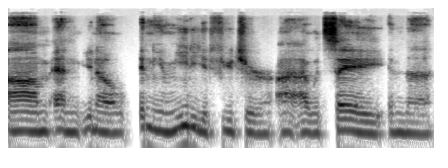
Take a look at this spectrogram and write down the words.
um, and you know, in the immediate future, I, I, would say in the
